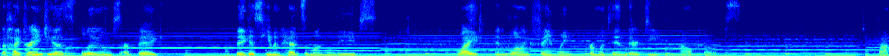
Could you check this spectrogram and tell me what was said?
The hydrangea's blooms are big, big as human heads among the leaves, white and glowing faintly from within their deep alcoves. 5.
